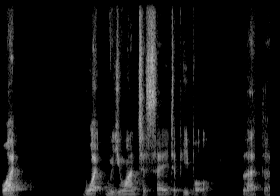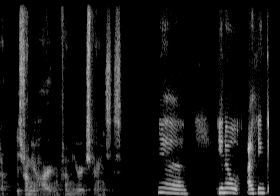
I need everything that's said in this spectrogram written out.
What what would you want to say to people that uh, is from your heart and from your experiences? Yeah. You know, I think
